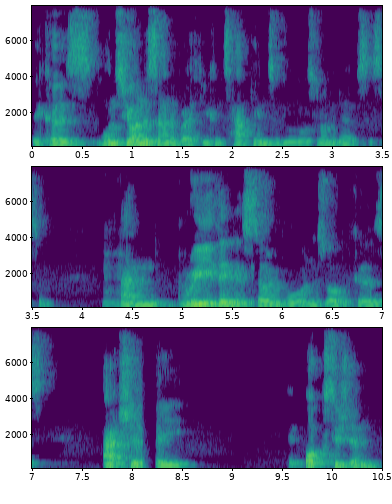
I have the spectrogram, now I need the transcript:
Because once you understand the breath, you can tap into the autonomic nervous system. Mm-hmm. And breathing is so important as well because actually, oxygen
